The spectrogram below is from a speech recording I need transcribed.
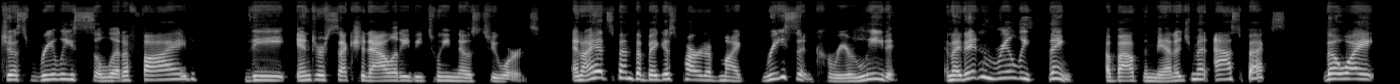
just really solidified the intersectionality between those two words. And I had spent the biggest part of my recent career leading, and I didn't really think about the management aspects, though I,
